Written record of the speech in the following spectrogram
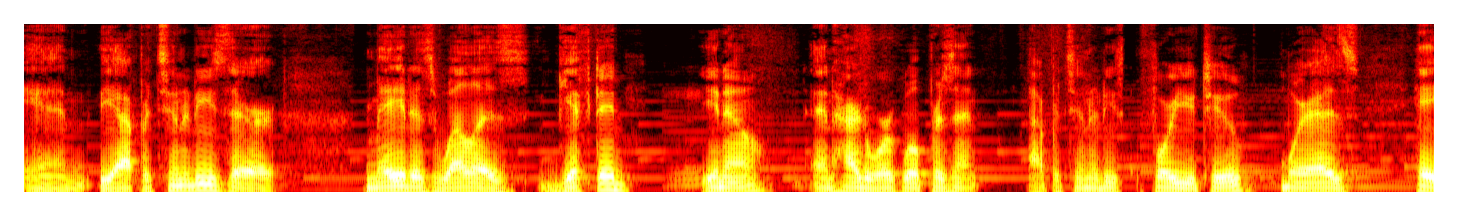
and the opportunities. They're made as well as gifted, you know, and hard work will present opportunities for you too. Whereas, hey,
